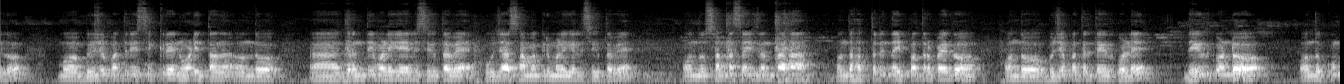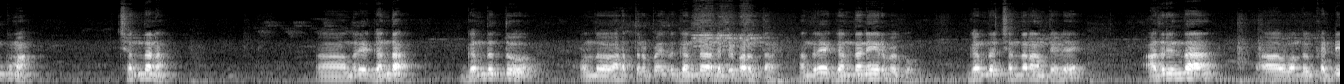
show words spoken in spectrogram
ಇದು. ಭುಜಪತ್ರಿ ಸಿಕ್ಕರೆ ನೋಡಿ, ತ, ಒಂದು ಗ್ರಂಥಿ ಮಳಿಗೆಯಲ್ಲಿ ಸಿಗ್ತವೆ, ಪೂಜಾ ಸಾಮಗ್ರಿ ಮಳಿಗೆಯಲ್ಲಿ ಸಿಗ್ತವೆ. ಒಂದು ಸಣ್ಣ ಸೈಜ್ ಅಂತಹ ಒಂದು ಹತ್ತರಿಂದ ಇಪ್ಪತ್ತು ರೂಪಾಯಿದು ಒಂದು ಭುಜಪತ್ರಿ ತೆಗೆದುಕೊಳ್ಳಿ. ತೆಗೆದುಕೊಂಡು ಒಂದು ಕುಂಕುಮ. ಚಂದನ ಅಂದರೆ ಗಂಧ. ಗಂಧದ್ದು ಒಂದು ಹತ್ತು ರೂಪಾಯಿದು ಗಂಧ ಡಬ್ಬಿ ಬರುತ್ತೆ? ಅಂದರೆ ಗಂಧನೇ ಇರಬೇಕು. ಗಂಧ ಚಂದನ ಅಂತೇಳಿ. ಅದರಿಂದ ಒಂದು ಕಡ್ಡಿ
